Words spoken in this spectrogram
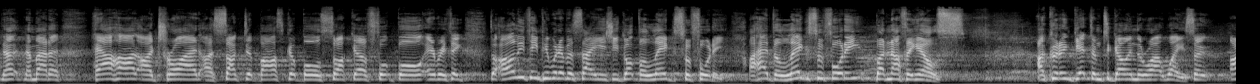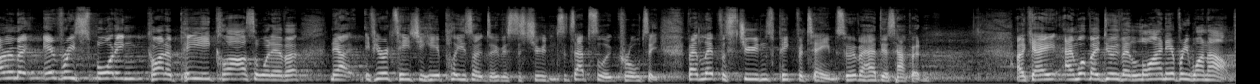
No, no matter how hard I tried, I sucked at basketball, soccer, football, everything. The only thing people would ever say is you got the legs for footy. I had the legs for footy, but nothing else. I couldn't get them to go in the right way. So I remember every sporting kind of PE class or whatever. Now, if you're a teacher here, please don't do this to students. It's absolute cruelty. They'd let the students pick the teams. Whoever had this happen. Okay? And what they do is they line everyone up.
